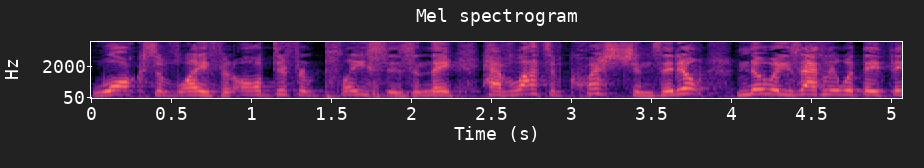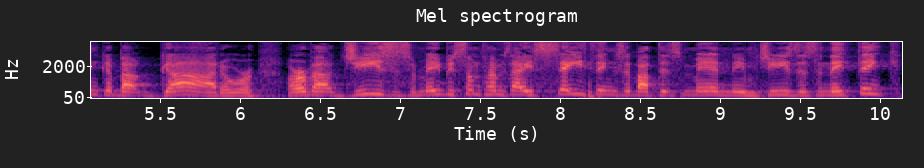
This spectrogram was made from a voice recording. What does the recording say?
walks of life and all different places, and they have lots of questions. They don't know exactly what they think about God or, or about Jesus, or maybe sometimes I say things about this man named Jesus, and they think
